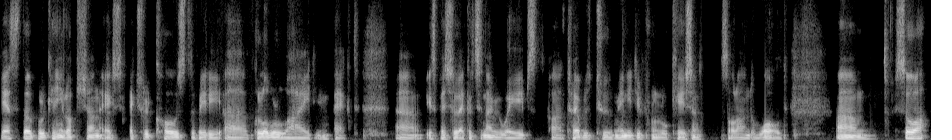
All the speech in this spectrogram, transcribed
yes, the volcanic eruption actually caused a very uh, global-wide impact, uh, especially like tsunami waves uh, traveled to many different locations around the world. Um, so,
